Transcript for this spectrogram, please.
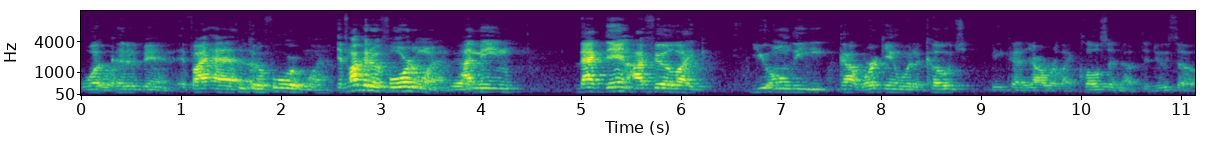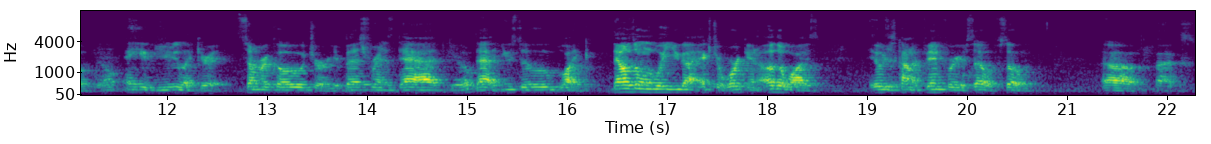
what What? could have been if I had If you could afford one. if I could afford one. Yeah. I mean, back then I feel like you only got working with a coach because y'all were like close enough to do so, Yep. and he was usually like your summer coach or your best friend's dad Yep. that used to hoop. Like that was the only way you got extra work in. Otherwise, it was just kind of fend for yourself. So. Uh, Facts.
